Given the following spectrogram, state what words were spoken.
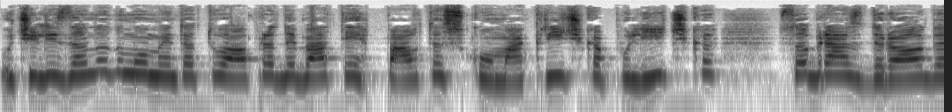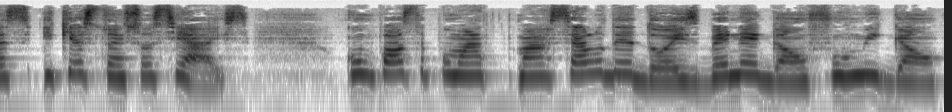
utilizando do momento atual para debater pautas como a crítica política sobre as drogas e questões sociais. Composta por Marcelo D2, Benegão, Formigão,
